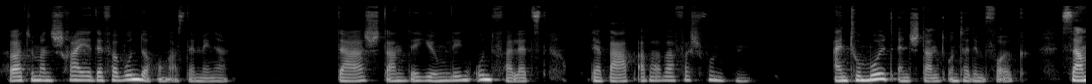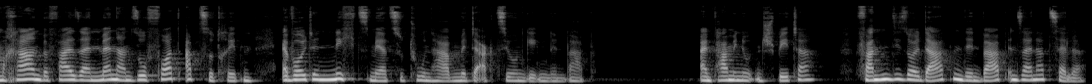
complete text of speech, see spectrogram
hörte man Schreie der Verwunderung aus der Menge. Da stand der Jüngling unverletzt, der Bab aber war verschwunden. Ein Tumult entstand unter dem Volk. Sam Khan befahl seinen Männern sofort abzutreten. Er wollte nichts mehr zu tun haben mit der Aktion gegen den Bab. Ein paar Minuten später fanden die Soldaten den Bab in seiner Zelle,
